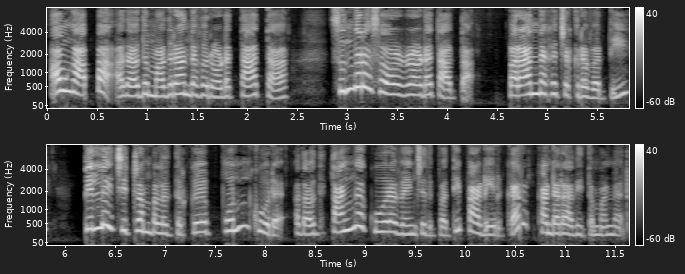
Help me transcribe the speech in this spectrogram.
அவங்க அப்பா அதாவது மதுராந்தகரோட தாத்தா சுந்தர சோழரோட தாத்தா பராந்தக சக்கரவர்த்தி தில்லை சிற்றம்பலத்திற்கு பொன் கூரை அதாவது தங்க கூரை வேஞ்சது பத்தி பாடியிருக்கார் கண்டராதித்த மன்னர்.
